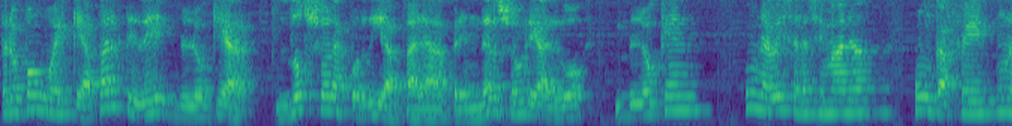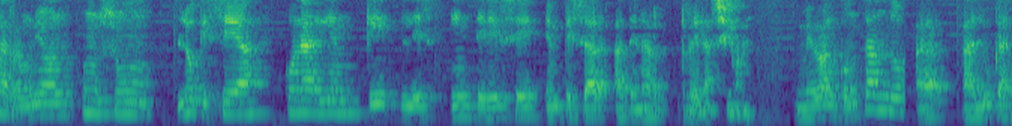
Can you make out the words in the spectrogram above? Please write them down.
propongo es que aparte de bloquear dos horas por día para aprender sobre algo, bloqueen una vez a la semana un café, una reunión, un Zoom, lo que sea, con alguien que les interese empezar a tener relación me van contando a, a Lucas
